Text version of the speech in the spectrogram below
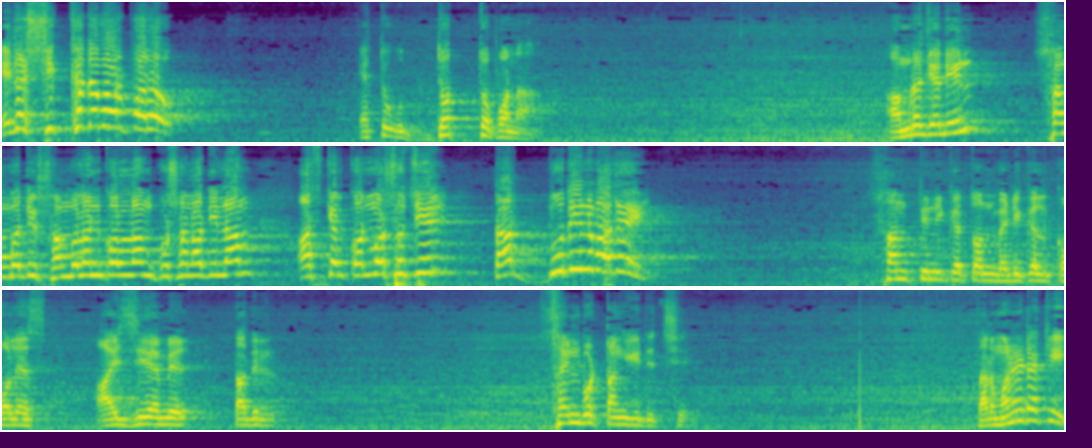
এদের শিক্ষা দেওয়ার পরও এত উদ্যত্তপনা আমরা যেদিন সাংবাদিক সম্মেলন করলাম, ঘোষণা দিলাম, আজকের কর্মসূচির তার দুদিন বাদেই শান্তিনিকেতন মেডিকেল কলেজ আইজিএম তাদের সাইনবোর্ড টাঙিয়ে দিচ্ছে। তার মানেটা কি?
